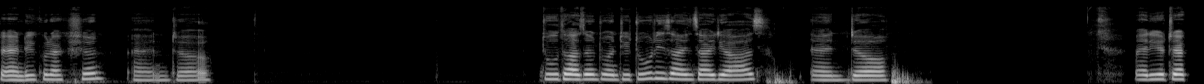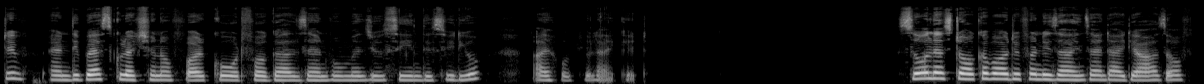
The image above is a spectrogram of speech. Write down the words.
trendy collection and uh, 2022 designs ideas and uh, very attractive and the best collection of fur coat for girls and women you see in this video. I hope you like it. So let's talk about different designs and ideas of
